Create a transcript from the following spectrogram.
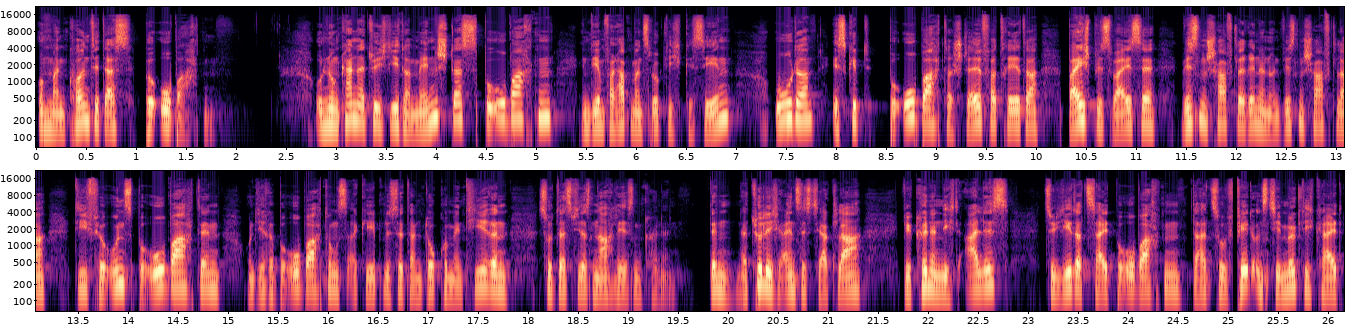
und man konnte das beobachten. Und nun kann natürlich jeder Mensch das beobachten, in dem Fall hat man es wirklich gesehen, oder es gibt Beobachter, Stellvertreter, beispielsweise Wissenschaftlerinnen und Wissenschaftler, die für uns beobachten und ihre Beobachtungsergebnisse dann dokumentieren, sodass wir es nachlesen können. Denn natürlich eins ist ja klar, wir können nicht alles zu jeder Zeit beobachten. Dazu fehlt uns die Möglichkeit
